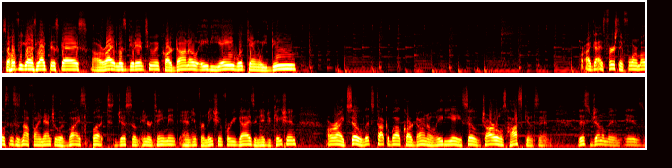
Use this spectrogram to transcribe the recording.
So hope you guys like this guys. All right let's get into it. Cardano ada what can we do? Alright guys, first and foremost, this is not financial advice, but just some entertainment and information for you guys and education. All right, so let's talk about Cardano ADA. So Charles Hoskinson, this gentleman is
